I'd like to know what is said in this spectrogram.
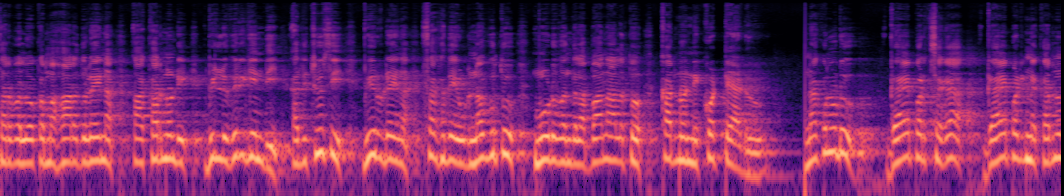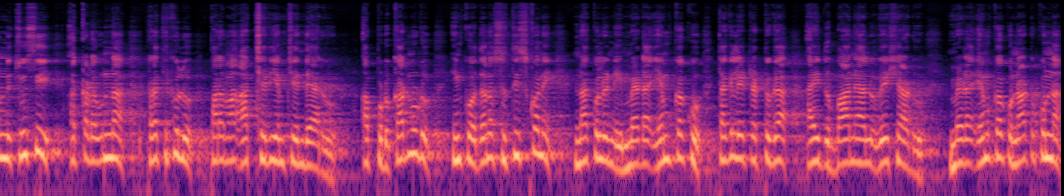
సర్వలోక మహారథుడైన ఆ కర్ణుడి బిల్లు విరిగింది. అది చూసి వీరుడైన సహదేవుడు నవ్వుతూ మూడు వందల బాణాలతో కర్ణుణ్ణి కొట్టాడు. నకులుడు గాయపరచగా గాయపడిన కర్ణుని చూసి అక్కడ ఉన్న రతికులు పరమ ఆశ్చర్యం చెందారు. అప్పుడు కర్ణుడు ఇంకో ధనస్సు తీసుకొని నకులుని మెడ ఎముకకు తగిలేటట్టుగా ఐదు బాణాలు వేశాడు. మెడ ఎముకకు నాటుకున్న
